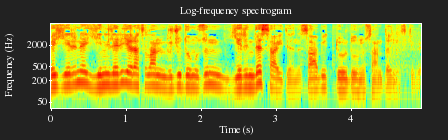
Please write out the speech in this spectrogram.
ve yerine yenileri yaratılan vücudumuzun yerinde saydığını, sabit durduğunu sandığımız gibi.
